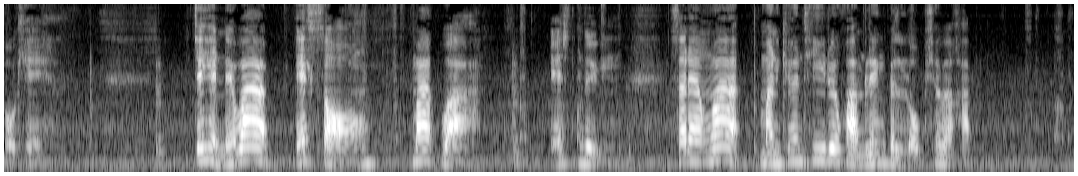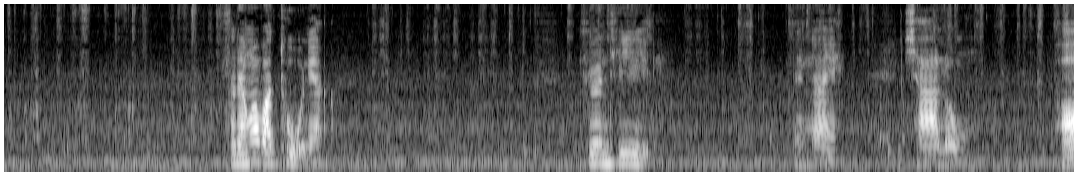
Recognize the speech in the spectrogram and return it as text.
โอเค จะเห็นได้ว่า s 2มากกว่า s 1 แสดงว่ามันเคลื่อนที่ด้วยความเร่งเป็นลบใช่ป่ะครับ แสดงว่าวัตถุเนี่ย เคลื่อนที่เป็นไง ช้าลง เพราะ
